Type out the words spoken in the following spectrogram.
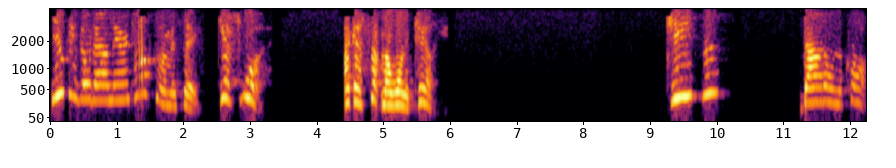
You can go down there and talk to him and say, "Guess what? I got something I want to tell you." Jesus died on the cross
